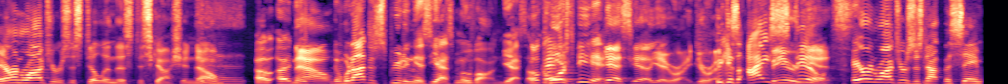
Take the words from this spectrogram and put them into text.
Aaron Rodgers is still in this discussion, no? Uh, uh, Now- we're not disputing this. Yes, move on. Yes, of course he is. Yes, yeah, yeah, you're right. You're right. Because I Feared, still, yes. Aaron Rodgers is not the same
